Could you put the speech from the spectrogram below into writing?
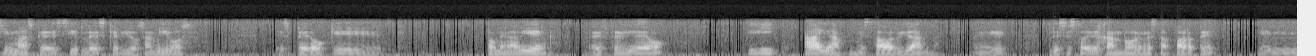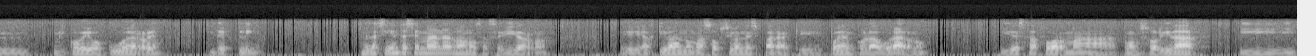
sin más que decirles, queridos amigos, espero que tomen a bien este video y, ah ya, me estaba olvidando, eh, les estoy dejando en esta parte el, mi código QR de Plin. En las siguientes semanas vamos a seguir eh, activando más opciones para que puedan colaborar, ¿no? Y de esta forma consolidar y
